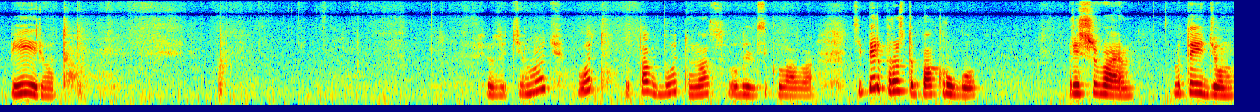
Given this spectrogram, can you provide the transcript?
вперед. Все затянуть. Вот, вот так будет у нас выглядеть голова. Теперь просто по кругу пришиваем. Вот и идем.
